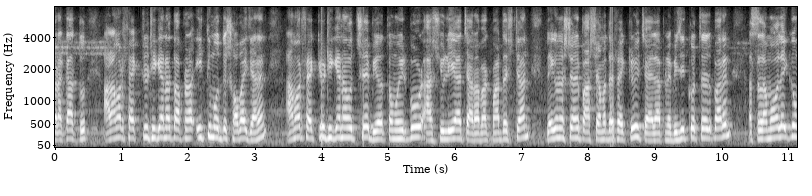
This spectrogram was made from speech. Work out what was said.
বারাকাত। আর আমার ফ্যাক্টরি ঠিকানা তো আপনারা ইতিমধ্যে সবাই জানেন। আমার ফ্যাক্টরি ঠিকানা হচ্ছে বৃহত্তম মহিরপুর আশুলিয়া, চারাবাগ মাদার স্ট্যান্ড লেগুন স্ট্যান্ডের পাশে আমাদের ফ্যাক্টরি চাইলে আপনি ভিজিট করতে পারেন। আসসালামু আলাইকুম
